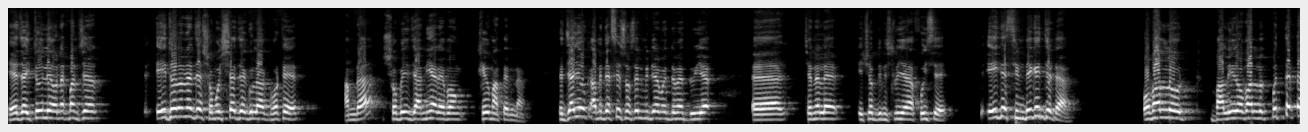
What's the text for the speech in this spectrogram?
এ যাইতে হইলে অনেক মানুষের এই ধরনের যে সমস্যা যেগুলা ঘটে আমরা সবই জানি আর এবং কেউ মাতেন না। তো যাই হোক আমি দেখছি সোশ্যাল মিডিয়ার মাধ্যমে দুই এক চ্যানেলে এইসব জিনিস লইয়া হইছে। এই যে সিন্ডিকেট যেটা ওভারলোড বালির ওভারলোড প্রত্যেকটা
